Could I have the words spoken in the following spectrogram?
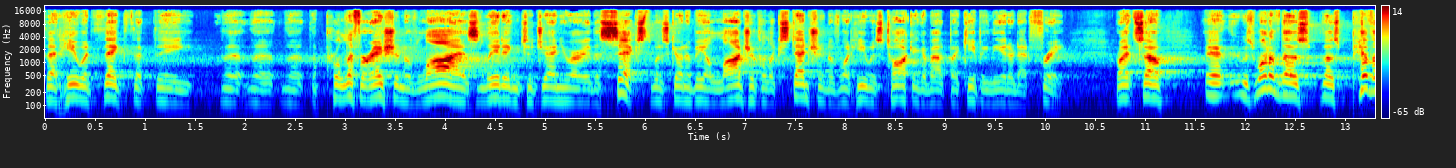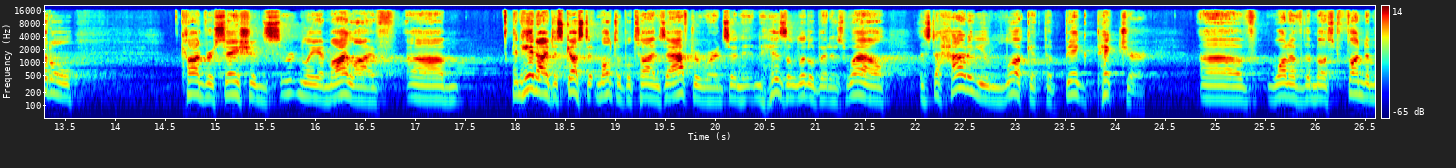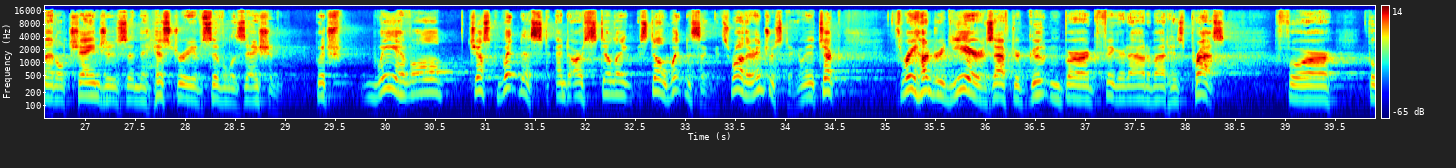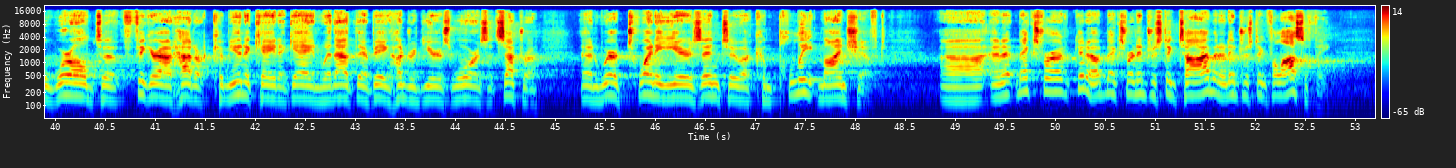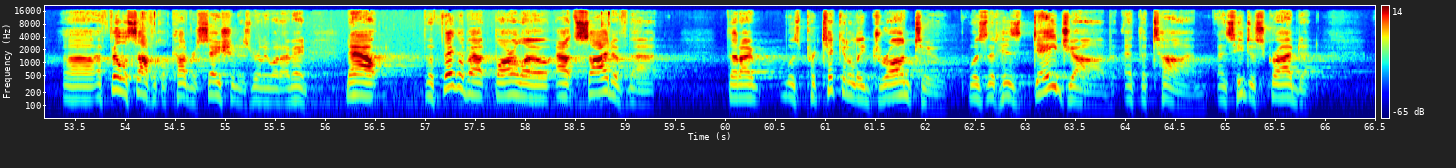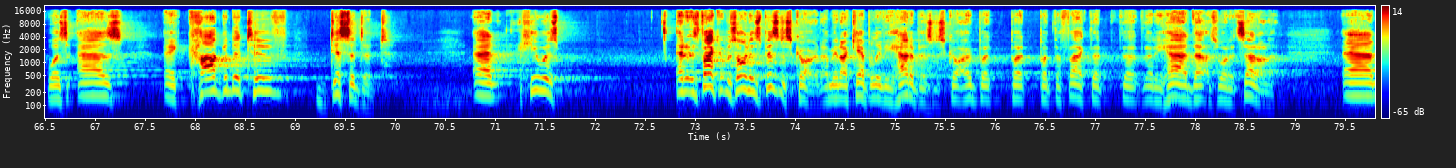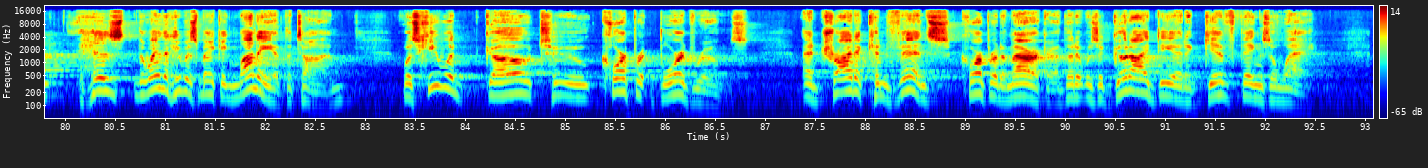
that he would think that the the, the, the, proliferation of lies leading to January the 6th was going to be a logical extension of what he was talking about by keeping the internet free. Right? So it, it was one of those, those pivotal conversations, certainly in my life, um, and he and I discussed it multiple times afterwards, and in his a little bit as well, as to how do you look at the big picture of one of the most fundamental changes in the history of civilization, which we have all just witnessed and are still, still witnessing. It's rather interesting. I mean, it took 300 years after Gutenberg figured out about his press for the world to figure out how to communicate again without there being 100 years' wars, etc and we're 20 years into a complete mind shift. Uh, and it makes for a, you know it makes for an interesting time and an interesting philosophy. Uh, a philosophical conversation is really what I mean. Now, the thing about Barlow outside of that that I was particularly drawn to was that his day job at the time, as he described it, was as a cognitive dissident. And he was and in fact, it was on his business card. I mean, I can't believe he had a business card, but but but the fact that that, that he had that was what it said on it. And his the way that he was making money at the time was he would go to corporate boardrooms and try to convince corporate America that it was a good idea to give things away.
